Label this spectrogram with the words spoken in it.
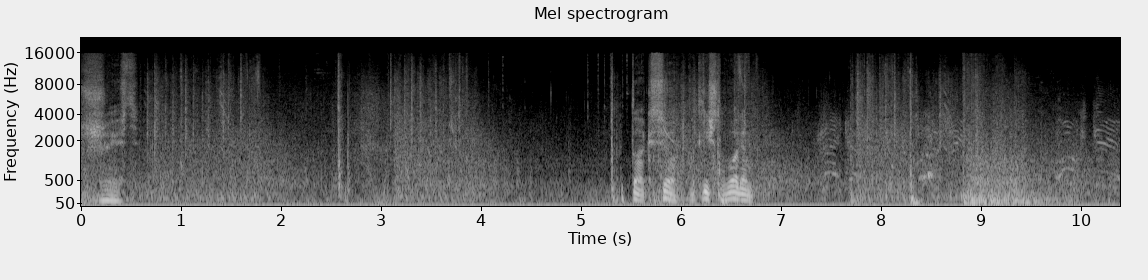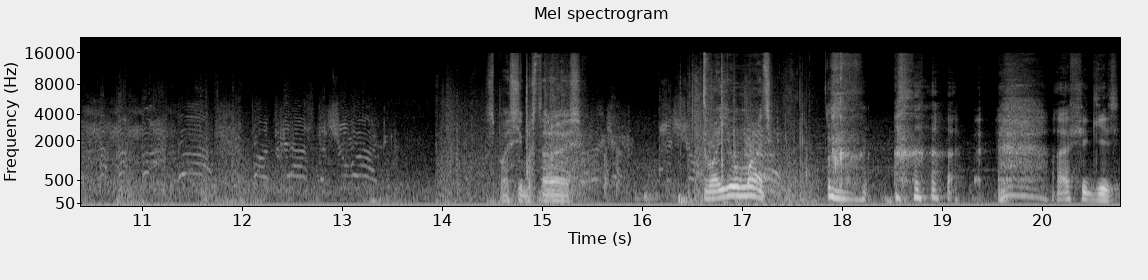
Жесть. Так, все, отлично, валим. Спасибо, стараюсь. Твою мать! Офигеть.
